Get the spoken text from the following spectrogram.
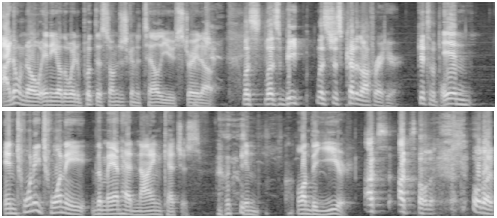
I don't know any other way to put this, so I'm just going to tell you straight up. Let's let's beat let's just cut it off right here. Get to the point. in in 2020 the man had nine catches in on the year I'm, I'm, hold on, hold on.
